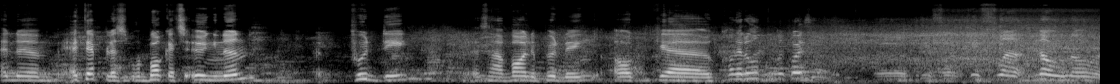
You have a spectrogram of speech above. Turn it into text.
en, eh, ett äpple som har bakats i ugnen. Pudding. Så här vanlig pudding. Och... Eh, Ifla... Não, não.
